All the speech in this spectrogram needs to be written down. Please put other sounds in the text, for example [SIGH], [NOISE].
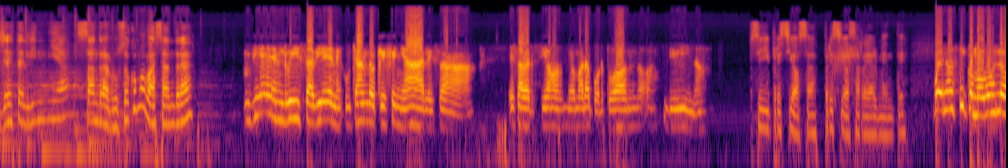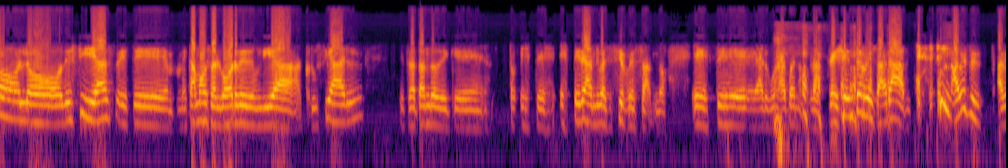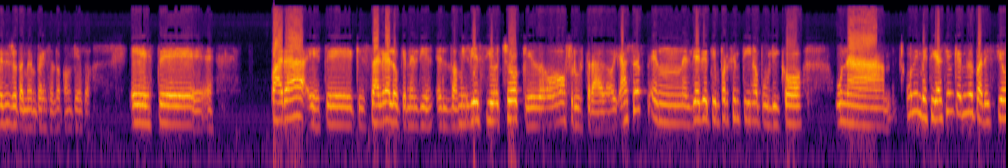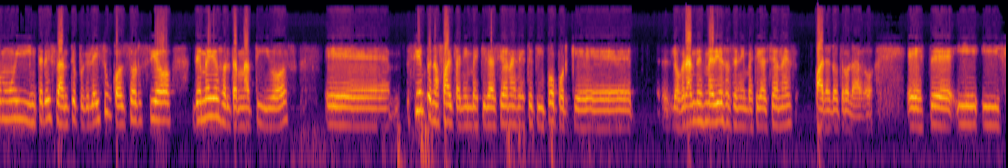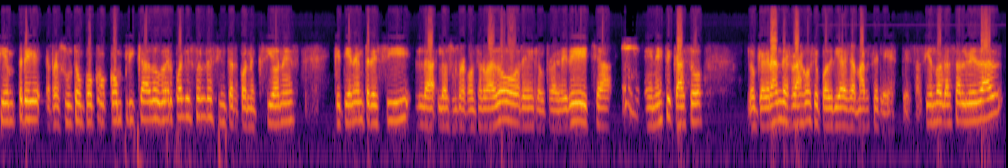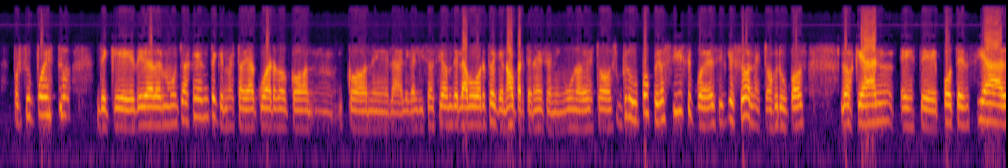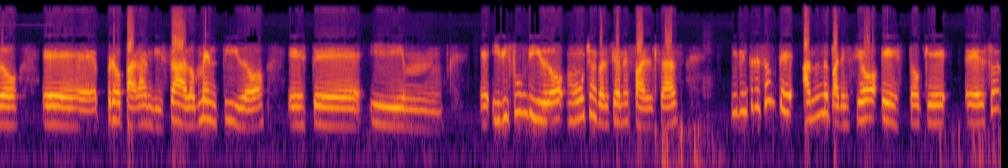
Ya está en línea Sandra Russo. ¿Cómo va, Sandra? Bien, Luisa, bien, escuchando qué genial esa esa versión de Omar Portuondo, divina. Sí, preciosa, preciosa realmente. Bueno, sí, como vos lo, lo decías, este, estamos al borde de un día crucial, eh, tratando de que, este, esperando, iba a decir rezando, este, alguna, bueno, [LAUGHS] las creyentes rezarán, [CLEARS THROAT] a veces a veces yo también rezo, lo confieso, este, para este, que salga lo que en el, el 2018 quedó frustrado. Ayer en el diario Tiempo Argentino publicó una, una investigación que a mí me pareció muy interesante porque le hizo un consorcio de medios alternativos. Eh, siempre nos faltan investigaciones de este tipo porque los grandes medios hacen investigaciones para el otro lado. Este, y, y siempre resulta un poco complicado ver cuáles son las interconexiones que tienen entre sí la, los ultraconservadores, la ultraderecha, en este caso lo que a grandes rasgos se podría llamar celestes, haciendo la salvedad, por supuesto, de que debe haber mucha gente que no está de acuerdo con, con eh, la legalización del aborto y que no pertenece a ninguno de estos grupos, pero sí se puede decir que son estos grupos los que han este, potenciado, eh, propagandizado, mentido este, y, mm, eh, y difundido muchas versiones falsas. Y lo interesante a mí me pareció esto, que eh, son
